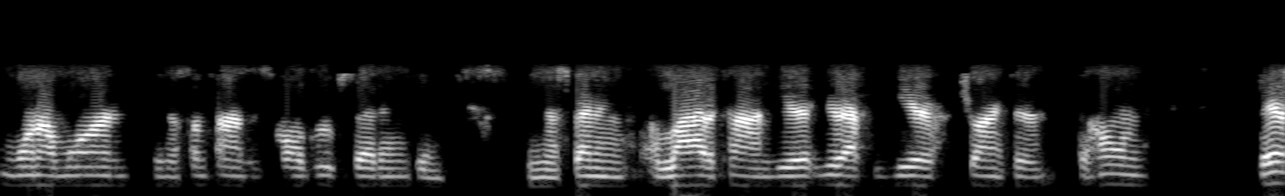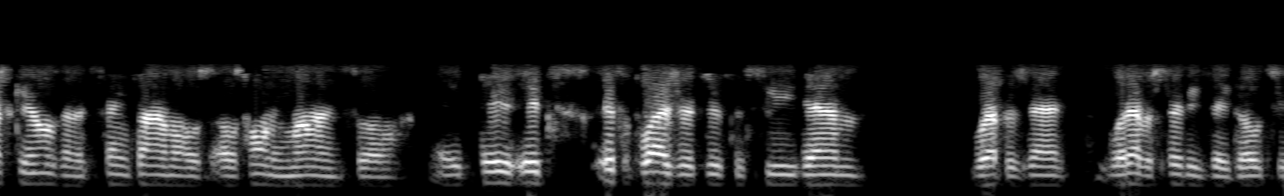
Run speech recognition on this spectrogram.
one on one, you know, sometimes in small group settings and, you know, spending a lot of time year year after year trying to, to hone their skills and at the same time I was I was honing mine. So it, it, it's it's a pleasure just to see them represent whatever cities they go to,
